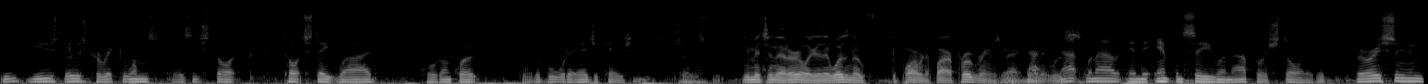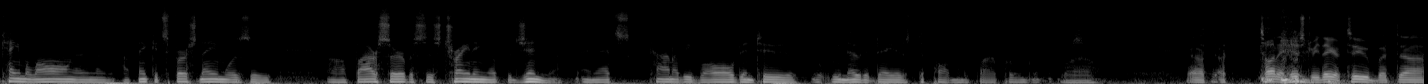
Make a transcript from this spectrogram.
he used those curriculums as he taught taught statewide, quote unquote, for the board of education, so Yeah. to speak. you mentioned that earlier. There was no f- Department of Fire programs Yeah, back not, then. It was not when I in the infancy when I first started. It very soon came along, and uh, I think its first name was the uh, Fire Services Training of Virginia, and that's kind of evolved into what we know today as Department of Fire Programs. wow, uh, a ton of history there too. But uh,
